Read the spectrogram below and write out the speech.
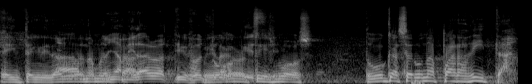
e integridad ah, gubernamental, Ortiz, tuvo que hacer una paradita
